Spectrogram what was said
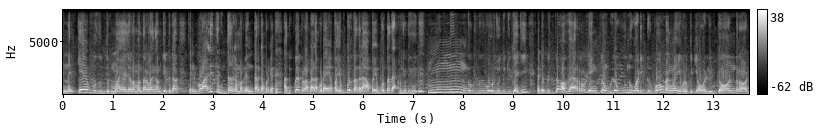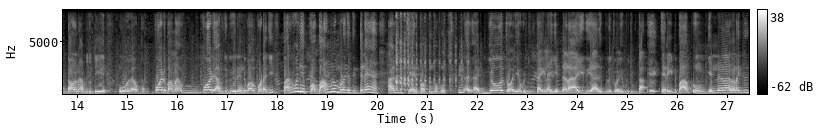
எனக்கே புது மந்திரம்லாம் காமிச்சிட்டு இருக்கான் சரி இப்போ அழுத்து இந்த இருக்க பாருங்க இந்த இருக்க பாருங்க அதுக்குள்ளே எப்படா பேல போட? எப்போ எப்பொருத்தாதடா அப்போ எப்பொருத்தாத அப்படி ம், ஒரு சுற்றி சுற்றியாச்சு அப்படி வேற ரவுண்ட் எங்களும் உள்ள ஊந்து ஓடிக்கிட்டு இருப்போம்? நாங்களாம் எவ்வளோ பிடிக்கும் எவ்வளோ டான் ரா டான் அப்படி சொல்லிட்டு ஓ, போடு போடு அப்படின்னு சொல்லிட்டு ரெண்டு பாம்பு போடாச்சு பரவாயில்லையப்பா பாம்புலாம் போட கற்றுக்கிட்டேனே அப்படின்னு சரி பார்ப்போம் பார்ப்போம் ஐயோ சோழியை பிடிச்சி விட்டாங்களா என்னடா இது? அதுக்குள்ளே சோழியை பிடிச்சி விட்டா. சரி பார்ப்போம் என்னடா நடக்குது?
